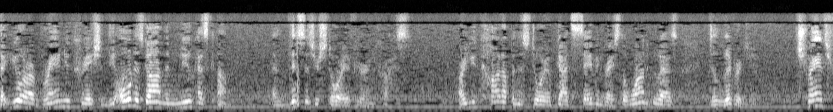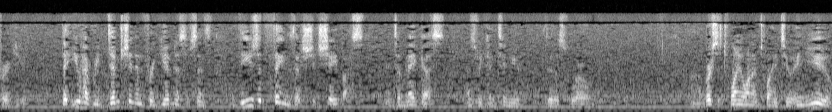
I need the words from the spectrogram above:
that you are a brand new creation. The old is gone, the new has come. And this is your story if you're in Christ. Are you caught up in the story of God's saving grace, the one who has delivered you, transferred you, that you have redemption and forgiveness of sins? These are the things that should shape us and to make us as we continue through this world. Uh, verses 21 and 22. And you,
